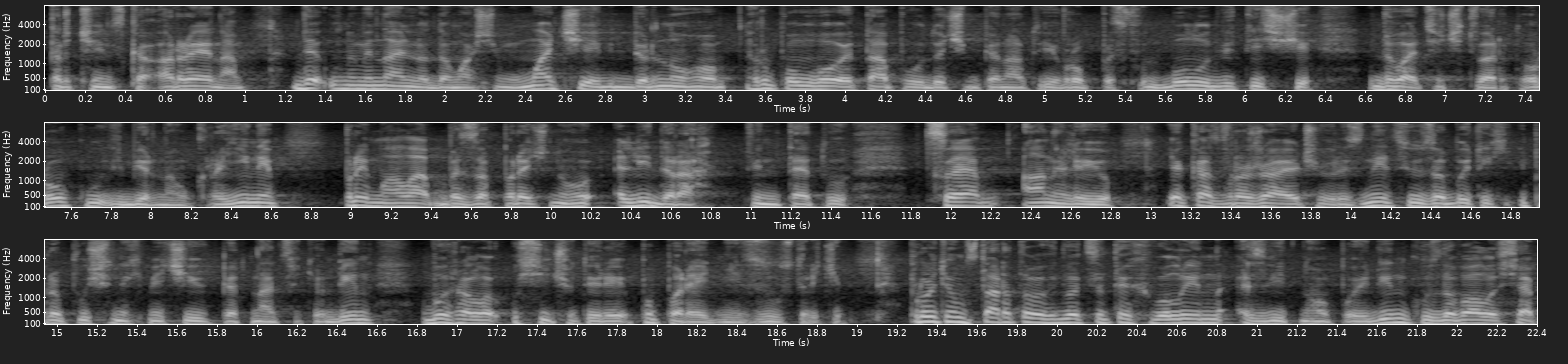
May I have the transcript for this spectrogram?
Тарчинська арена, де у номінально домашньому матчі відбірного групового етапу до чемпіонату Європи з футболу 2024 року збірна України приймала беззаперечного лідера квінтету. Це Англію, яка з вражаючою різницею забитих і пропущених м'ячів 15-1 виграла усі чотири попередні зустрічі. Протягом стартових 20 хвилин звітного поєдинку здавалося,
